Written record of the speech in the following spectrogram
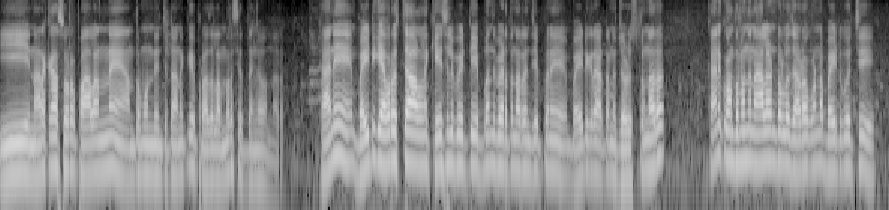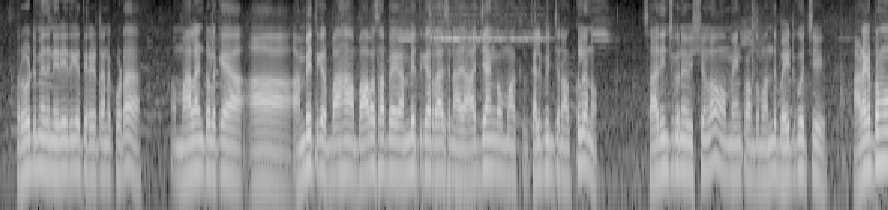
ఈ నరకాసుర పాలననే అంతమొందించడానికి ప్రజలందరూ సిద్ధంగా ఉన్నారు. కానీ బయటికి ఎవరు వస్తే వాళ్ళని కేసులు పెట్టి ఇబ్బంది పెడుతున్నారని చెప్పి బయటికి రావడానికి జడుస్తున్నారు. కానీ కొంతమంది నాలాంటి వాళ్ళు జడవకుండా బయటకు వచ్చి రోడ్డు మీద నిరేదిగా తిరగటానికి కూడా మాలాంటి వాళ్ళకి ఆ- అంబేద్కర్ బాహా బాబాసాహెబ్ అంబేద్కర్ రాసిన ఆ రాజ్యాంగం మాకు కల్పించిన హక్కులను సాధించుకునే విషయంలో మేము కొంతమంది బయటకు వచ్చి అడగటము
